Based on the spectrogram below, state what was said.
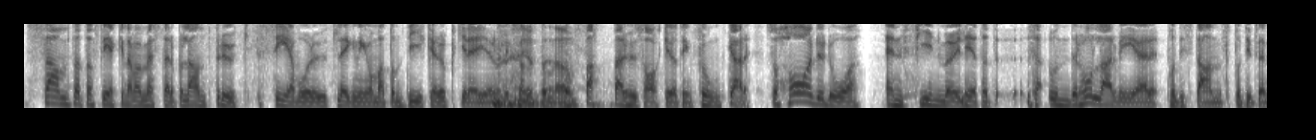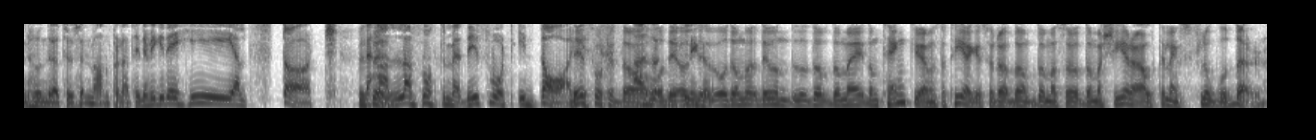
Samt att aztekerna var mästare på lantbruk. Se vår utläggning om att de dikar upp grejer och liksom, det, de, ja. de fattar hur saker och ting funkar. Så har du då en fin möjlighet att så här, underhålla arméer på distans på typ så här 100 000 man på den här tiden, vilket är helt stört. Precis. Med alla mått med. Det är svårt idag. Det är svårt idag Alltså, och, det, och, liksom- och, de, de, de, de, är, de tänker ju även strategiskt. För de, de, de, alltså, de marscherar alltid längs floder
